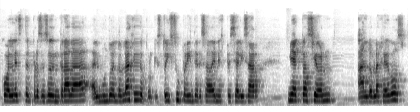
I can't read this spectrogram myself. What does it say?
cuál es el proceso de entrada al mundo del doblaje, porque estoy súper interesada en especializar mi actuación al doblaje de voz.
